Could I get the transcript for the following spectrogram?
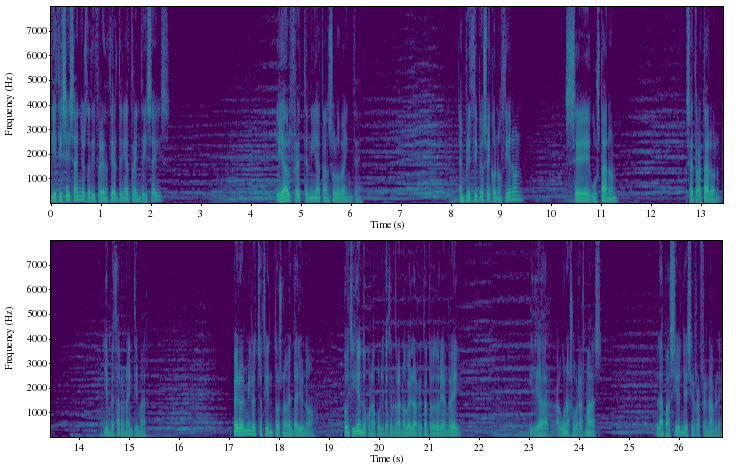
16 años de diferencia, él tenía 36 y Alfred tenía tan solo 20. En principio se conocieron, se gustaron, se trataron y empezaron a intimar. Pero en 1891, coincidiendo con la publicación de la novela Retrato de Dorian Gray y de algunas obras más, la pasión ya es irrefrenable.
